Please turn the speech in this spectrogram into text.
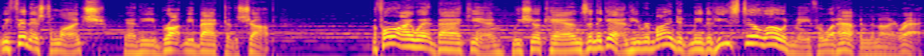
We finished lunch, and he brought me back to the shop. Before I went back in, we shook hands, and again he reminded me that he still owed me for what happened in Iraq.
